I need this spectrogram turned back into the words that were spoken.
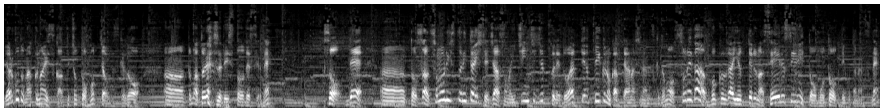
やることなくないですかってちょっと思っちゃうんですけど、あとまあ、とりあえずリストですよね。そう。で、うんとさ、そのリストに対して、じゃあその1日10分でどうやってやっていくのかって話なんですけども、それが僕が言ってるのはセールスユニットを持とうっていうことなんですね。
